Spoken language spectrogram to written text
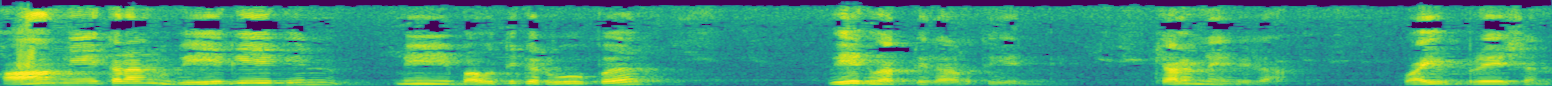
ආන් ඒ තරම් වේගයකින් මේ භෞතික රූප වේගවත් වෙලා තියෙන්නේ. චලනය වෙලා. Vibration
